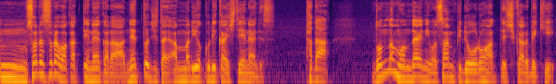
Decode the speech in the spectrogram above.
うんそれすら分かっていないからネット自体あんまりよく理解していないです。ただどんな問題にも賛否両論あってしかるべき。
